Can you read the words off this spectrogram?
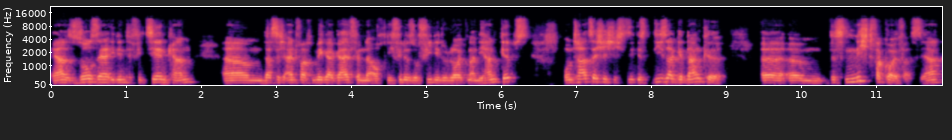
ja, so sehr identifizieren kann, ähm, dass ich einfach mega geil finde, auch die Philosophie, die du Leuten an die Hand gibst. Und tatsächlich ist dieser Gedanke äh, ähm, des Nichtverkäufers, ja,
